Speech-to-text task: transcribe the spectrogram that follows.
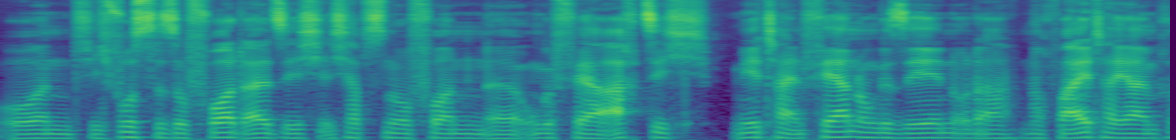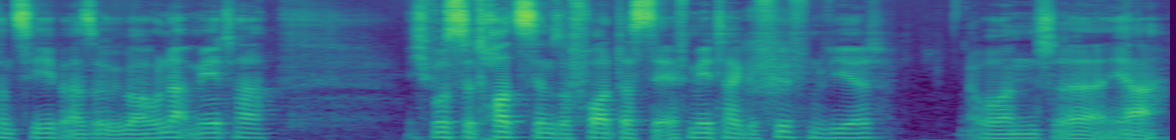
Und ich wusste sofort, als ich, ich habe es nur von äh, ungefähr 80 Meter Entfernung gesehen oder noch weiter ja im Prinzip, also über 100 Meter, ich wusste trotzdem sofort, dass der Elfmeter gepfiffen wird. Und äh, ja,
